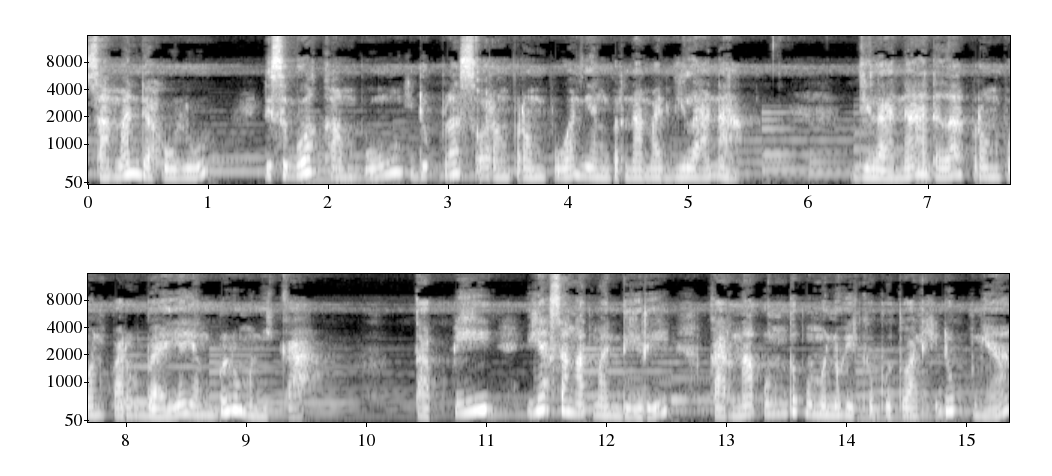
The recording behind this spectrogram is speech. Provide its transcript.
Zaman dahulu, di sebuah kampung hiduplah seorang perempuan yang bernama Dilana. Dilana adalah perempuan paruh baya yang belum menikah. Tapi ia sangat mandiri karena untuk memenuhi kebutuhan hidupnya,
